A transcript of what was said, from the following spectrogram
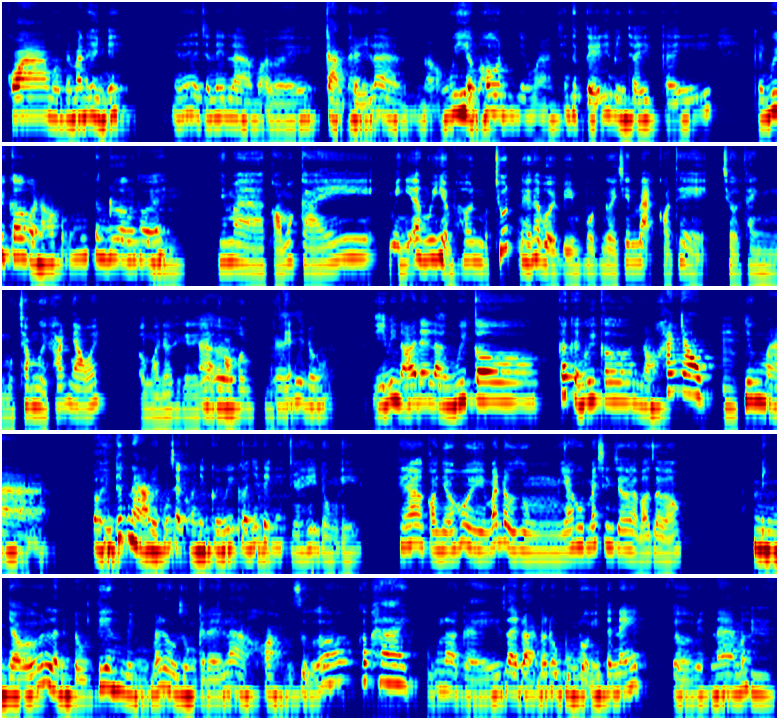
qua một cái màn hình ấy. Thế cho nên là mọi người cảm thấy là nó nguy hiểm hơn, nhưng mà trên thực tế thì mình thấy cái cái nguy cơ của nó cũng tương đương thôi ấy. Ừm, nhưng mà có một cái mình nghĩ là nguy hiểm hơn một chút, đấy là bởi vì một người trên mạng có thể trở thành 100 người khác nhau ấy. Ở ngoài đời thì cái đấy À, là khó ừ, hơn một cái đấy thì đúng. Ý mình nói đây là nguy cơ các cái nguy cơ nó khác nhau, Ừm. nhưng mà ở hình thức nào thì cũng sẽ có những cái nguy cơ nhất Ừm, định ấy. thì đồng ý. Thế là có nhớ hồi bắt đầu dùng Yahoo Messenger là bao giờ không? Mình nhớ lần đầu tiên mình bắt đầu dùng cái đấy là khoảng giữa cấp 2, cũng là cái giai đoạn bắt đầu bùng nổ internet ở Việt Nam á. Ừm.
